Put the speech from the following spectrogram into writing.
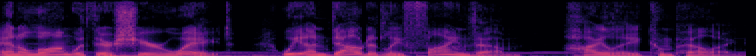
and along with their sheer weight, we undoubtedly find them highly compelling.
